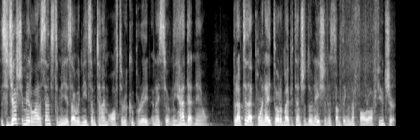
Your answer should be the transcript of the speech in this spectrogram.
The suggestion made a lot of sense to me as I would need some time off to recuperate, and I certainly had that now. But up to that point, I had thought of my potential donation as something in the far off future.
